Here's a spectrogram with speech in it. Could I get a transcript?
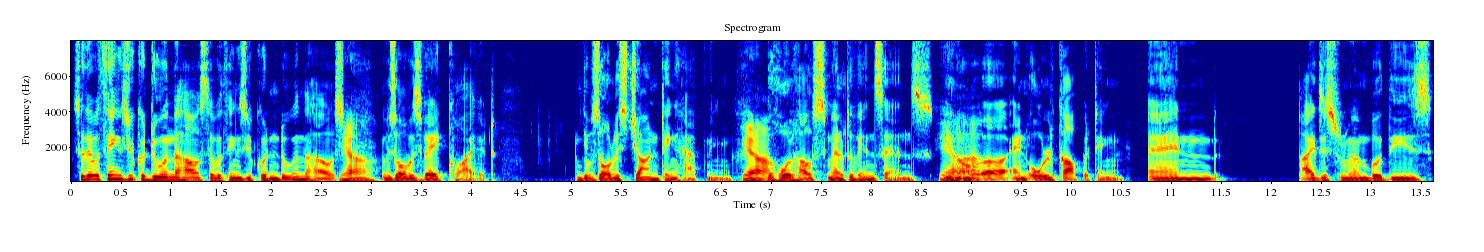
So there were things you could do in the house. There were things you couldn't do in the house. Yeah. it was always very quiet. There was always chanting happening. Yeah. the whole house smelled of incense. You know, uh, and old carpeting. And I just remember these.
